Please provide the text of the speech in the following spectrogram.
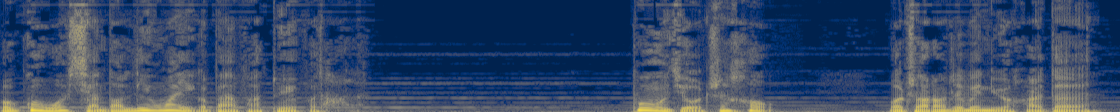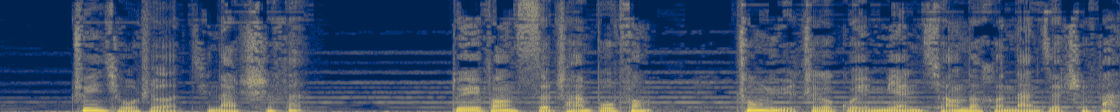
不过我想到另外一个办法对付他了。不久之后，我找到这位女孩的追求者，请她吃饭，对方死缠不放，终于这个鬼勉强的和男子吃饭。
